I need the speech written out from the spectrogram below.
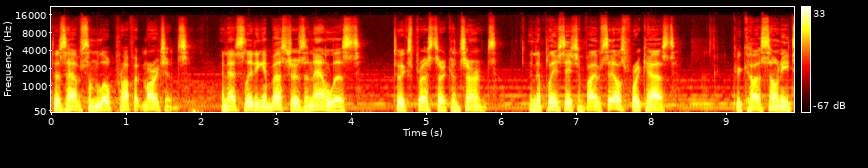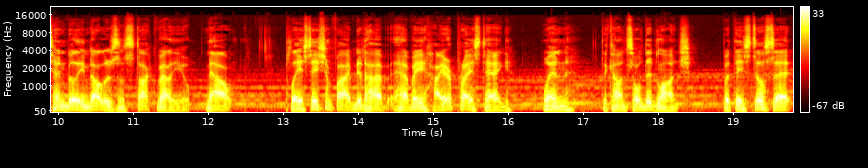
does have some low profit margins, and that's leading investors and analysts to express their concerns. In the PlayStation 5 sales forecast could cost Sony $10 billion in stock value. Now, PlayStation 5 did have, have a higher price tag when the console did launch, but they still set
